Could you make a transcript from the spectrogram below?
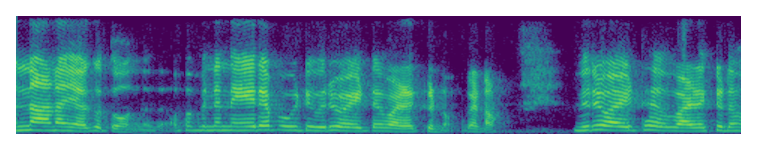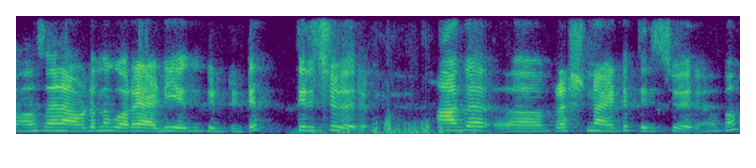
എന്നാണ് അയാൾക്ക് തോന്നുന്നത്. അപ്പം പിന്നെ നേരെ പോയിട്ട് ഇവരുമായിട്ട് വഴക്കിടും കേട്ടോ. ഇവരുമായിട്ട് വഴക്കിടും. അവസാനം അവിടെ നിന്ന് കുറേ അടിയൊക്കെ കിട്ടിയിട്ട് തിരിച്ചു വരും. ആകെ പ്രശ്നമായിട്ട് തിരിച്ചു വരും. അപ്പം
